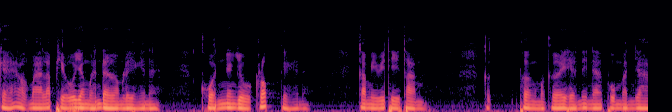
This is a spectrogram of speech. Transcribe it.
แกะออกมาแล้วผิวยังเหมือนเดิมเลยอย่างเงี้ยนะขนยังอยู่ครบอย่างเงี้ยนะก็มีวิธีทำก็เพิ่งมาเคยเห็นนี่นะภูมิปัญญา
